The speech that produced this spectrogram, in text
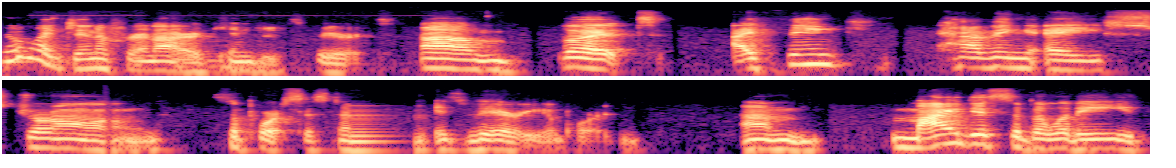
feel like Jennifer and I are kindred spirits. Um, but I think having a strong support system is very important. Um, my disability,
